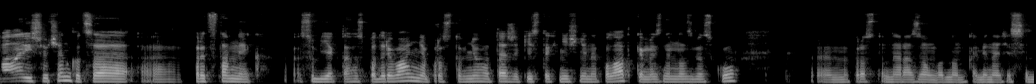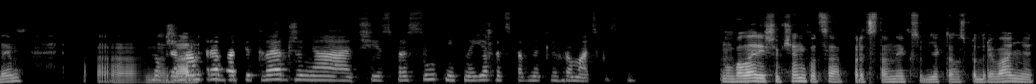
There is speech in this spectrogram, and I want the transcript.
Валерій Шевченко це е, представник суб'єкта господарювання, просто в нього теж якісь технічні неполадки, ми з ним на зв'язку. Е, Ми просто не разом в одному кабінеті сидимо. Е, На Добре, жаль, нам треба підтвердження, чи з присутніх не є представники громадськості. ну, Валерій Шевченко це представник суб'єкта господарювання.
